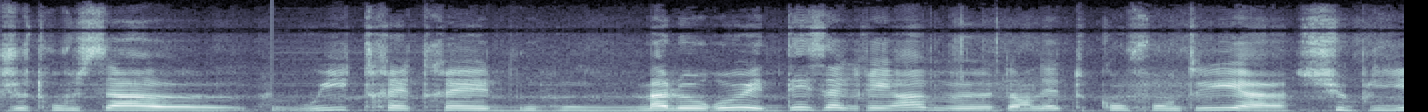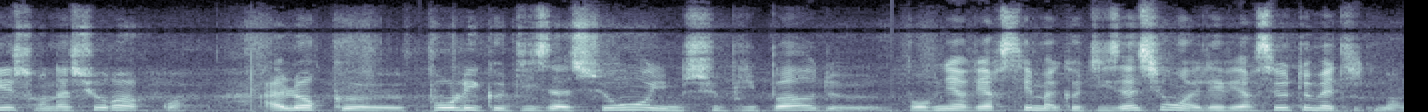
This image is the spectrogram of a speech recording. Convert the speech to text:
Je trouve ça, euh, oui, très très malheureux et désagréable d'en être confronté à supplier son assureur, quoi. Alors que pour les cotisations, il me supplie pas de pour venir verser ma cotisation, elle est versée automatiquement.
